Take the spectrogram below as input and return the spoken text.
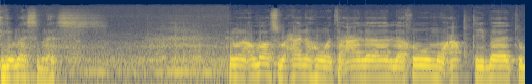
13 11 Firman Allah Subhanahu wa taala lahu mu'aqibatun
